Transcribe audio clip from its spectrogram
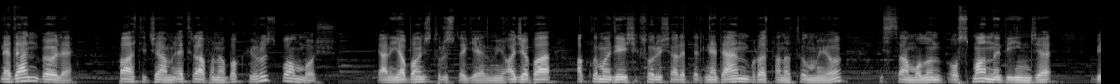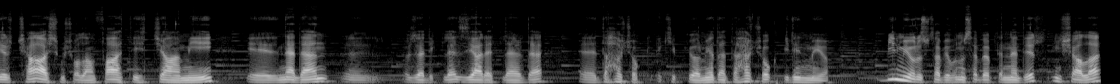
Neden böyle? Fatih Camii'nin etrafına bakıyoruz bomboş. Yani yabancı turist de gelmiyor. Acaba aklıma değişik soru işaretleri neden bura tanıtılmıyor? İstanbul'un Osmanlı deyince bir çağ aşmış olan Fatih Camii e, neden e, özellikle ziyaretlerde e, daha çok ekip görmüyor ya da daha çok bilinmiyor? Bilmiyoruz tabii bunun sebepleri nedir. İnşallah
